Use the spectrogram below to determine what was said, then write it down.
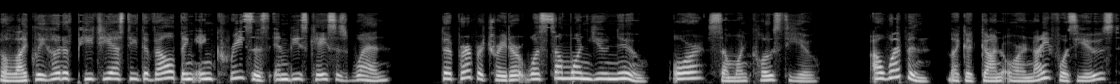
The likelihood of PTSD developing increases in these cases when the perpetrator was someone you knew or someone close to you. A weapon, like a gun or a knife, was used.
